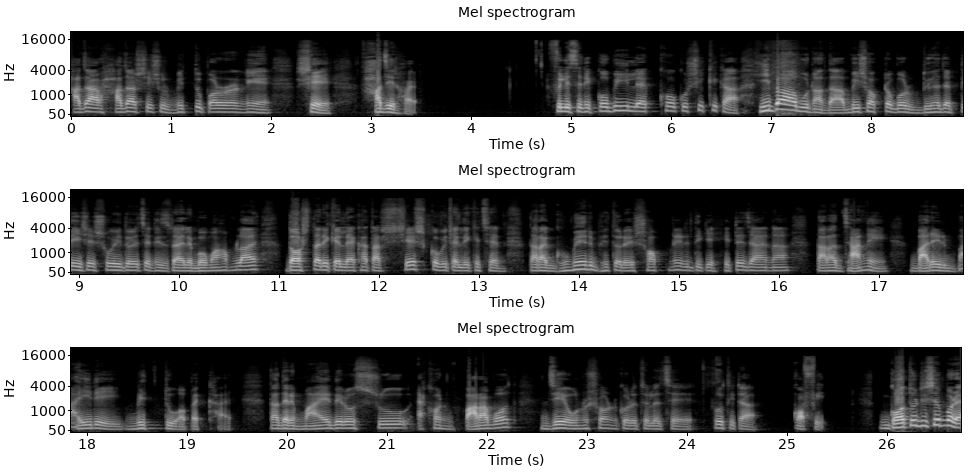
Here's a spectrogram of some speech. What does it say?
হাজার হাজার শিশুর মৃত্যু পরোয়ানা নিয়ে সে হাজির হয়। ফিলিস্তিনি কবি, লেখক ও শিক্ষিকা হিবা আবু নাদা বিশ অক্টোবর দুই হাজার তেইশে শহীদ হয়েছেন ইসরায়েলে বোমা হামলায়। দশ তারিখে লেখা তার শেষ কবিতা লিখেছেন, তারা ঘুমের ভেতরে স্বপ্নের দিকে হেঁটে যায় না, তারা জানে বাড়ির বাইরেই মৃত্যু অপেক্ষায়। তাদের মায়েদের অশ্রু এখন পারাবত যে অনুসরণ করে চলেছে প্রতিটা কফি গত ডিসেম্বরে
